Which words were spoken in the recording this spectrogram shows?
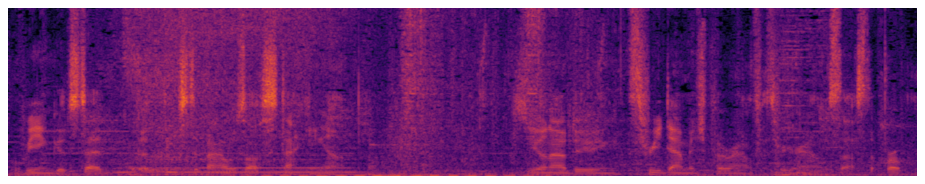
we'll be in good stead. But at least the bowers are stacking up. So you're now doing 3 damage per round for 3 rounds, that's the problem.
